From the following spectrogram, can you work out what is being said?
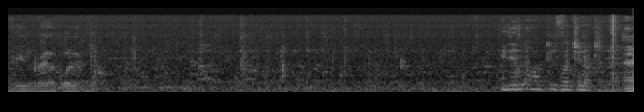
வெளியில மேல போல இருக்கும் இது என்ன ஹோட்டல் ஃபார்ச்சுனேட் ஆ?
